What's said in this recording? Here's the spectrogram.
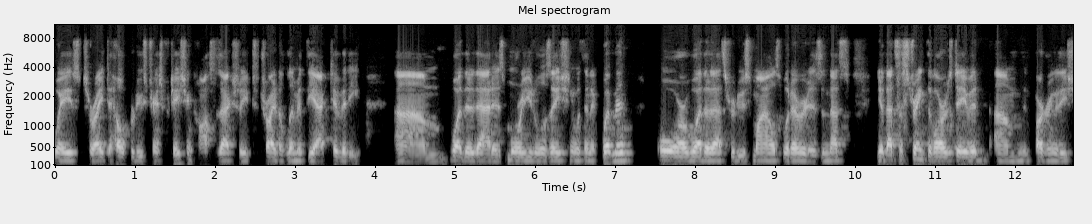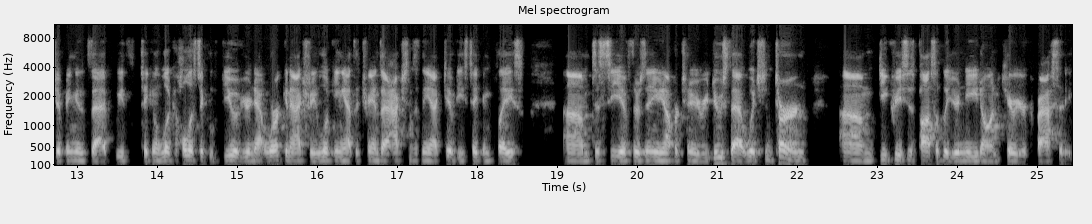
ways to right to help reduce transportation costs is actually to try to limit the activity, um, whether that is more utilization within equipment or whether that's reduced miles, whatever it is. And that's, you know, that's a strength of ours, David, um, in partnering with eShipping is that we've taken a look, a holistic view of your network and actually looking at the transactions and the activities taking place um, to see if there's any opportunity to reduce that, which in turn um, decreases possibly your need on carrier capacity.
